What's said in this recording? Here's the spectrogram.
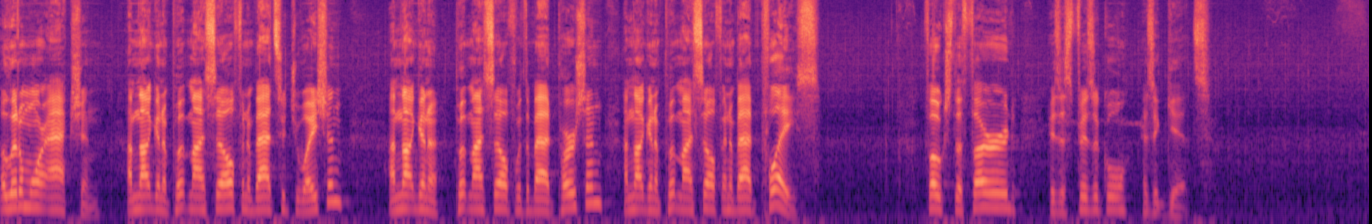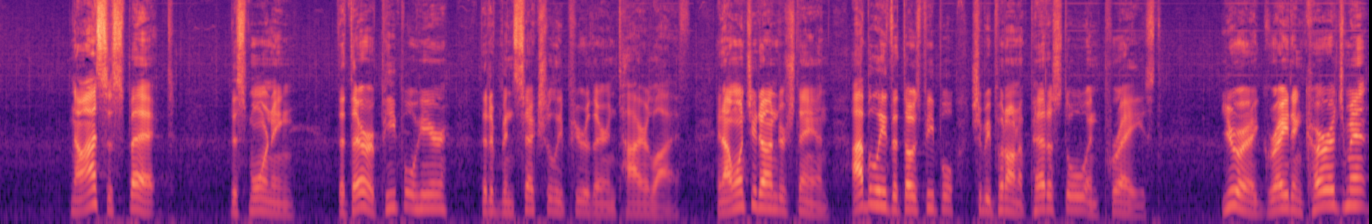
a little more action. I'm not going to put myself in a bad situation. I'm not going to put myself with a bad person. I'm not going to put myself in a bad place. Folks, the third is as physical as it gets. Now, I suspect this morning that there are people here that have been sexually pure their entire life. And I want you to understand, I believe that those people should be put on a pedestal and praised. You are a great encouragement,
